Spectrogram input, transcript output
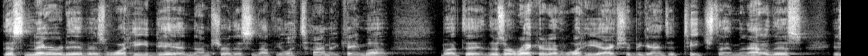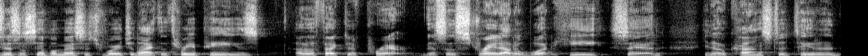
this narrative is what he did, and I'm sure this is not the only time it came up, but uh, there's a record of what he actually began to teach them. And out of this is just a simple message for you tonight the three P's of effective prayer. This is straight out of what he said, you know, constituted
